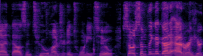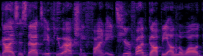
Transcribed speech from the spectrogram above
159,222. So, something I gotta add right here, guys, is that if you actually find a tier 5 Goppie on the wild,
